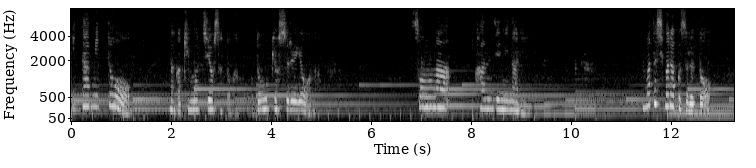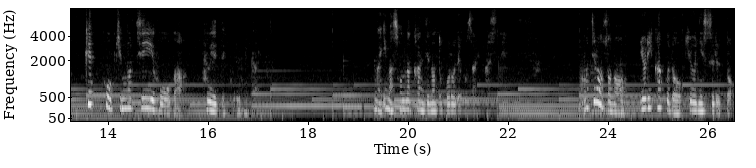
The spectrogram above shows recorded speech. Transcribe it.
痛みとなんか気持ちよさとがこう同居するような、そんな感じになり、またしばらくすると結構気持ちいい方が増えてくるみたいなまあ、今そんな感じのところでございますね。もちろんそのより角度を急にすると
